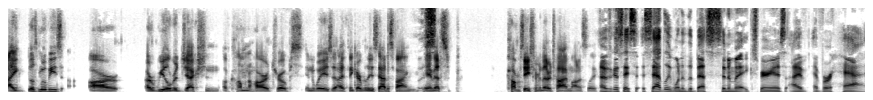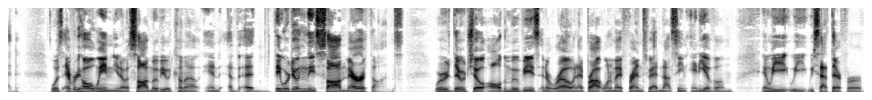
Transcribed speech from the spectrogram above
I those movies are a real rejection of common horror tropes in ways that I think are really satisfying. And that's conversation for another time, honestly. I was gonna say, sadly, one of the best cinema experience I've ever had was every Halloween. You know, a Saw movie would come out, and uh, they were doing these Saw marathons where they would show all the movies in a row. And I brought one of my friends who had not seen any of them, and we we we sat there for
